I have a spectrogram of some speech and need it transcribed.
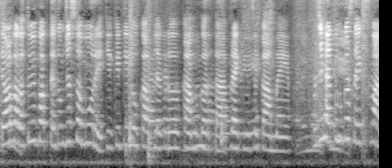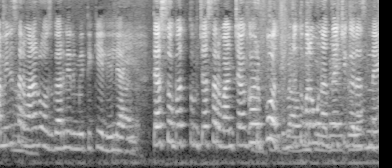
त्यामुळे बघा तुम्ही बघताय तुमच्यासमोर आहे की किती लोक आपल्याकडं काम करता प्रॅक्टिसचं काम आहे. म्हणजे ह्यातून कसं एक स्वामीने सर्वांना रोजगार निर्मिती केलेली आहे. त्याचसोबत तुमच्या सर्वांच्या घरपोच म्हणजे तुम्हाला उन्हात जायची गरज नाही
